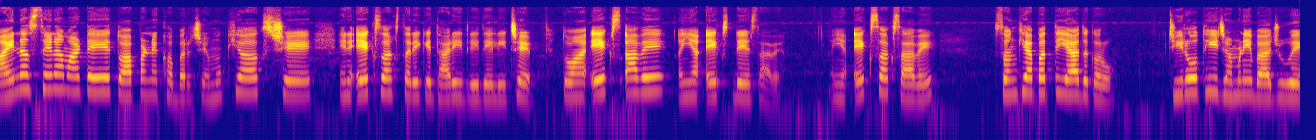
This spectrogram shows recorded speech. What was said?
માઇનસ તેના માટે? તો આપણને ખબર છે, મુખ્ય અક્ષ છે, એને એક્સ અક્ષ તરીકે ધારી લીધેલી છે. તો આ એક્સ આવે, અહીંયા એક્સ ડેશ આવે. અહીંયા એક્સ અક્ષ આવે. સંખ્યાપત્તિ યાદ કરો. જીરોથી જમણી બાજુએ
